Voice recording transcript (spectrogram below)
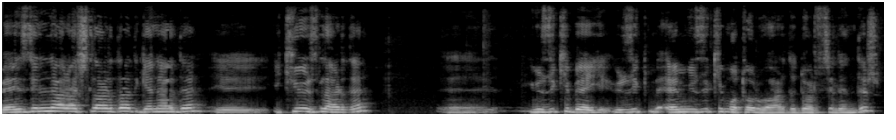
benzinli araçlarda genelde e, 200'lerde e, 102 beygir, 102, M102 motor vardı 4 silindir.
